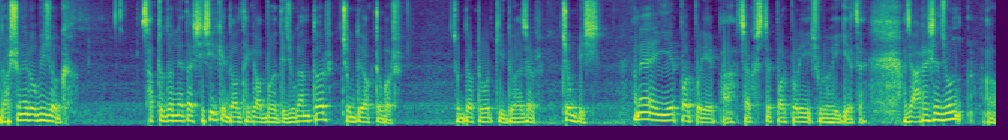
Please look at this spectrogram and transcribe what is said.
ধর্ষণের অভিযোগ, ছাত্রদল নেতা শিশিরকে দল থেকে অব্যাহতি যুগান্তর, চোদ্দই অক্টোবর। চোদ্দই অক্টোবর কি দু হাজার চব্বিশ? মানে ইয়ের পরপরই পাঁচ আগস্টের পরপরই শুরু হয়ে গিয়েছে। আচ্ছা আঠাশে জুন, ও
